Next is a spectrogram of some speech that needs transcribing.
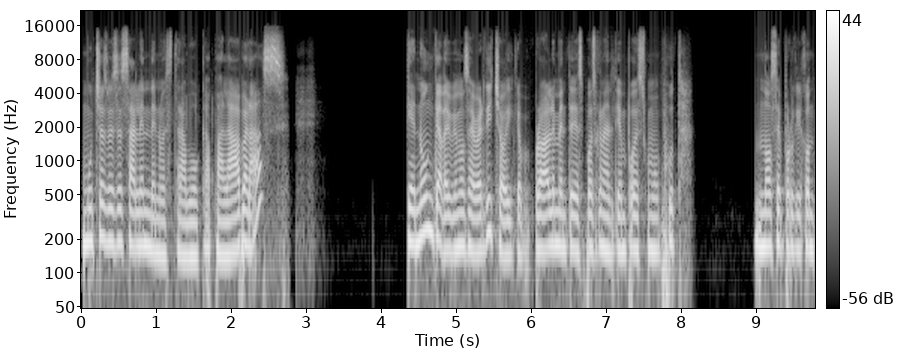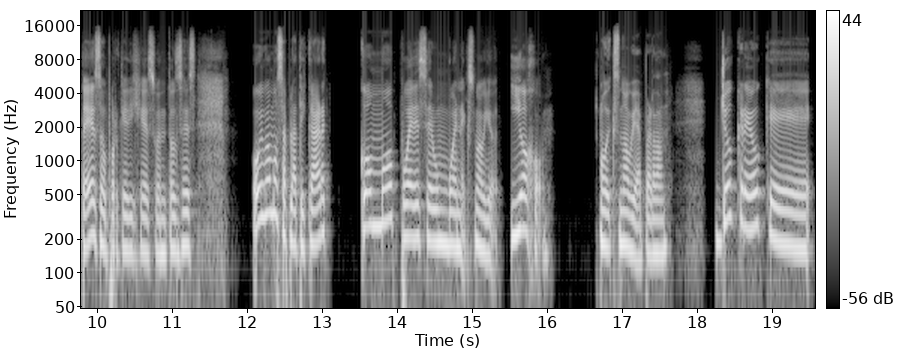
muchas veces salen de nuestra boca palabras que nunca debimos haber dicho y que probablemente después con el tiempo es como puta. No sé por qué conté eso, por qué dije eso. Entonces, Hoy vamos a platicar cómo puede ser un buen exnovio. Y ojo, o exnovia, perdón. Yo creo que,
